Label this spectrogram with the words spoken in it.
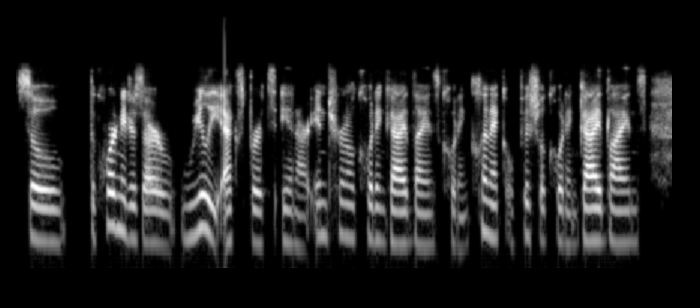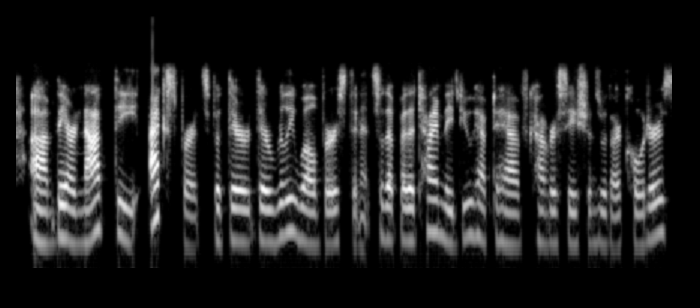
So the coordinators are really experts in our internal coding guidelines, coding clinic, official coding guidelines. Um, they are not the experts, but they're they're really well versed in it. So that by the time they do have to have conversations with our coders,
